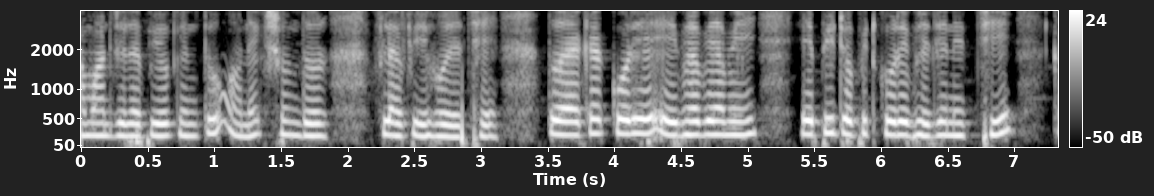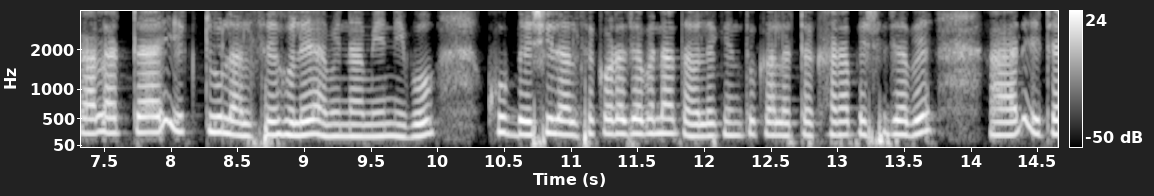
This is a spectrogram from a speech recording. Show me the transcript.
আমার জিলাপিও কিন্তু অনেক সুন্দর ফ্লাফি হয়েছে। তো এক এক করে এইভাবে আমি এপিট ওপিট করে ভেজে নিচ্ছি। কালারটা একটু লালচে হলে আমি নামিয়ে নিব। খুব বেশি লালচে করা যাবে না, তাহলে কিন্তু কালারটা খারাপ এসে যাবে। আর এটা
